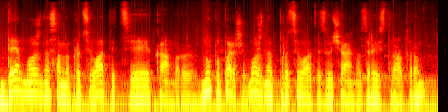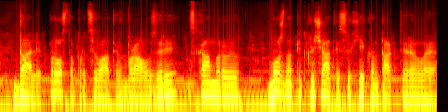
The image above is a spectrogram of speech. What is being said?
Де можна саме працювати цією камерою? Ну, по-перше, можна працювати, звичайно, з реєстратором. Далі просто працювати в браузері з камерою. Можна підключати сухі контакти реле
